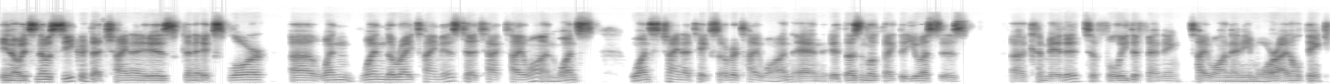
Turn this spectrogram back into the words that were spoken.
you know, it's no secret that China is going to explore uh, when when the right time is to attack Taiwan. Once once China takes over Taiwan, and it doesn't look like the U.S. is uh, committed to fully defending Taiwan anymore. I don't think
